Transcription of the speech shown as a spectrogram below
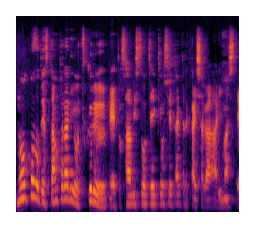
ノーコードでスタンプラリーを作る、えー、とサービスを提供していただいた会社がありまして、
